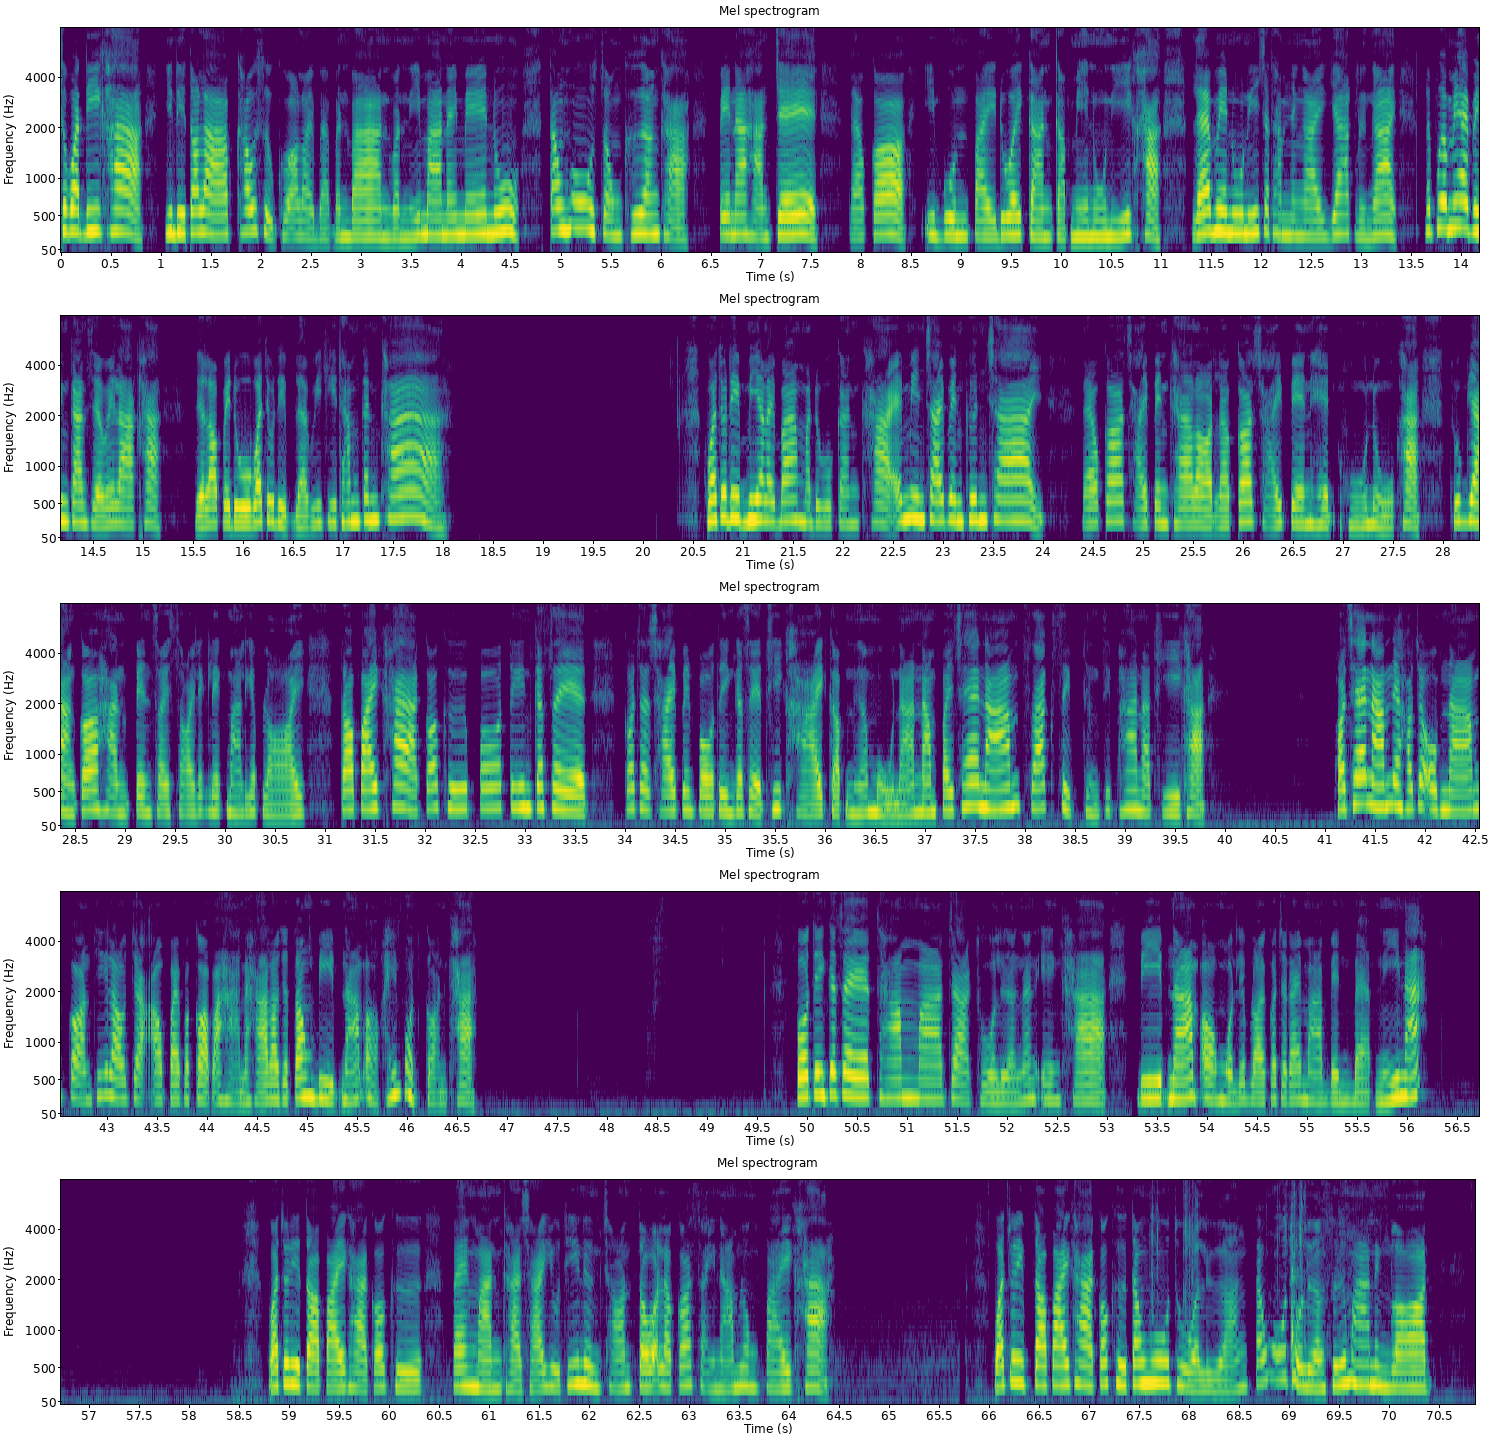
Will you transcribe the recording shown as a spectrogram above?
สวัสดีค่ะ ยินดีต้อนรับเข้าสู่ครัวอร่อยแบบบ้านๆวันนี้มาในเมนูเต้าหู้ทรงเครื่องค่ะ เป็นอาหารเจ แล้วก็อิ่มบุญไปด้วยกันกับเมนูนี้ค่ะ และเมนูนี้จะทำยังไงยากหรือง่าย และเพื่อไม่ให้เป็นการเสียเวลาค่ะ เดี๋ยวเราไปดูวัตถุดิบและวิธีทำกันค่ะ วัตถุดิบมีอะไรบ้างมาดูกันค่ะแอดมินใช้เป็นขึ้นช่ายแล้วก็ใช้เป็นแครอทแล้วก็ใช้เป็นเห็ดหูหนูค่ะ ทุกอย่างก็หั่นเป็นซอยๆ เล็กๆ มาเรียบร้อย ต่อไปค่ะก็คือโปรตีนเกษตร ก็จะใช้เป็นโปรตีนเกษตรที่คล้ายกับเนื้อหมูนะนำไปแช่น้ำสัก 10-15 นาทีค่ะพอแช่น้ำเนี่ยเขาจะอมน้ำก่อนที่เราจะเอาไปประกอบอาหารนะคะ เราจะต้องบีบน้ำออกให้หมดก่อนค่ะ โปรตีนเกษตรทำมาจากถั่วเหลืองนั่นเองค่ะ บีบน้ำออกหมดเรียบร้อยก็จะได้มาเป็นแบบนี้นะ วัตถุดิบต่อไปค่ะก็คือแป้งมันค่ะใช้อยู่ที่ 1 ช้อนโต๊ะ แล้วก็ใส่น้ำลงไปค่ะวัตถุดิบต่อไปค่ะก็คือเต้าหู้ถั่วเหลือง เต้าหู้ถั่วเหลืองซื้อมา1หลอด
